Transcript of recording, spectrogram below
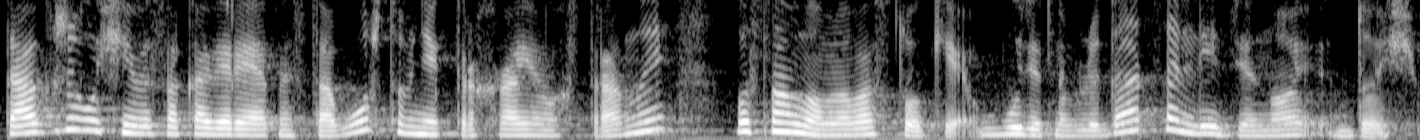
Также очень высока вероятность того, что в некоторых районах страны, в основном на востоке, будет наблюдаться ледяной дождь.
